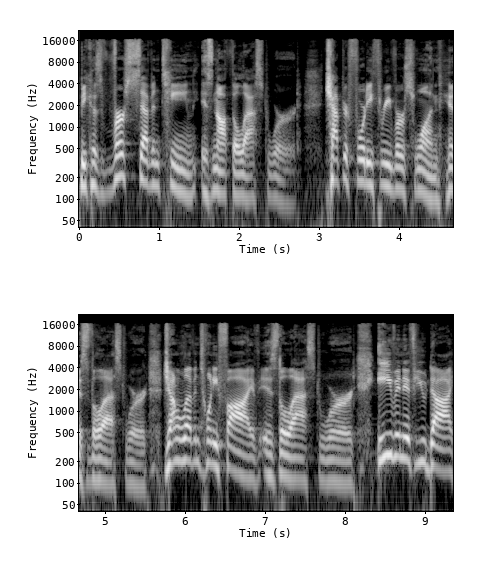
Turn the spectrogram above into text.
Because verse 17 is not the last word. Chapter 43, verse 1 is the last word. John 11, 25 is the last word. Even if you die,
